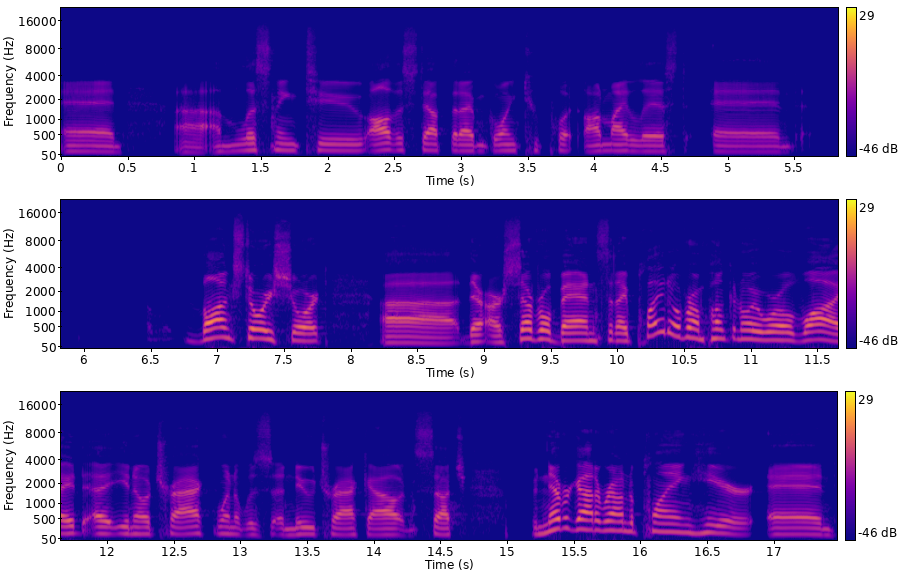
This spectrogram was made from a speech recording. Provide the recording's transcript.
and uh, I'm listening to all the stuff that I'm going to put on my list. And long story short, uh, there are several bands that I played over on Punkanoid Worldwide, uh, you know, track when it was a new track out and such, but never got around to playing here. And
